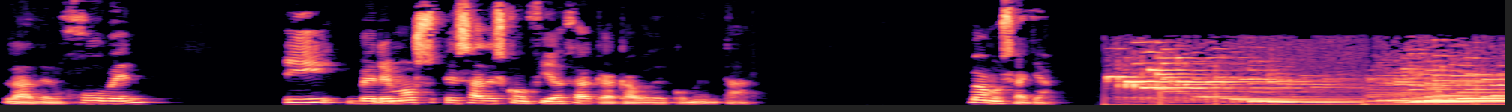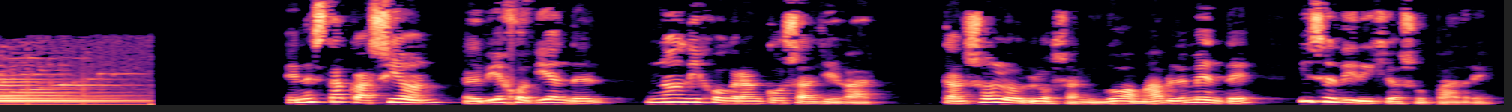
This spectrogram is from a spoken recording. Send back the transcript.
la del joven, y veremos esa desconfianza que acabo de comentar. Vamos allá. En esta ocasión, el viejo Diendel no dijo gran cosa al llegar, tan solo lo saludó amablemente y se dirigió a su padre.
